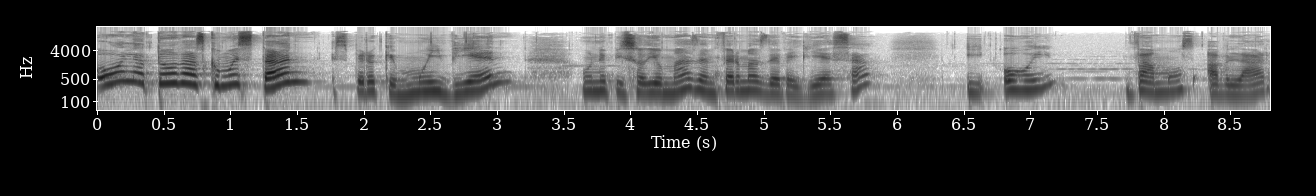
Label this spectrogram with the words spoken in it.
Hola a todas, ¿cómo están? Espero que muy bien. Un episodio más de Enfermas de Belleza y hoy vamos a hablar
